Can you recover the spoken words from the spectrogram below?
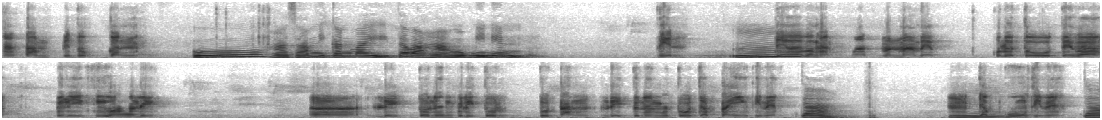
หาสามเป็นตัวกันโอ้หาสามนี่กันไว้ แต่ว่าหาหกนี่เน้นเล่นอืมแต่ว่าบางหัน มันมันมาแบบคนละตัวแต่ว่าเป็นเลขคือว่าเลขเอ่อเลขตัวหนึ่งเป็นเลขตัวตัวตั้งเลขตัวหนึ่งเป็นตัวจับไปเองสิแม่จ้าอืมอืมจับกูงสิแม่จ้า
